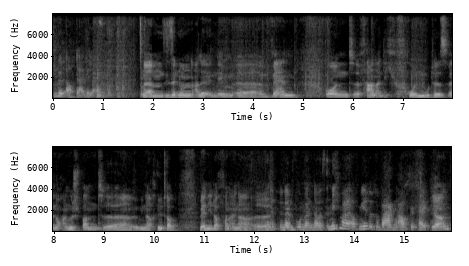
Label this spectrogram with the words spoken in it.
Die wird auch da gelassen. Ähm, sie sind nun alle in dem äh, Van und äh, fahren eigentlich frohen Mutes, wenn auch angespannt, äh, irgendwie nach Hilltop, werden jedoch von einer äh, In einem Wohnwagen, genau. Ist Nicht mal auf mehrere Wagen aufgeteilt. Ja. Und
